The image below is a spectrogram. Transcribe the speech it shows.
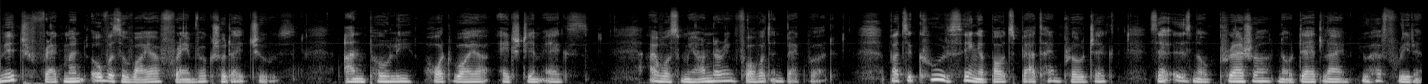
Which fragment over the wire framework should I choose? Unpoly, Hotwire, HTMX? I was meandering forward and backward. But the cool thing about spare time projects, there is no pressure, no deadline, you have freedom.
